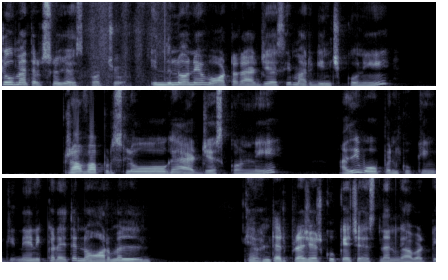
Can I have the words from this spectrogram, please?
టూ మెథడ్స్లో చేసుకోవచ్చు. ఇందులోనే వాటర్ యాడ్ చేసి మరిగించుకొని రవ్వ అప్పుడు స్లోగా యాడ్ చేసుకోండి. అది ఓపెన్ కుకింగ్కి. నేను ఇక్కడైతే నార్మల్ ఏమంటారు ప్రెషర్ కుకే చేస్తున్నాను కాబట్టి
